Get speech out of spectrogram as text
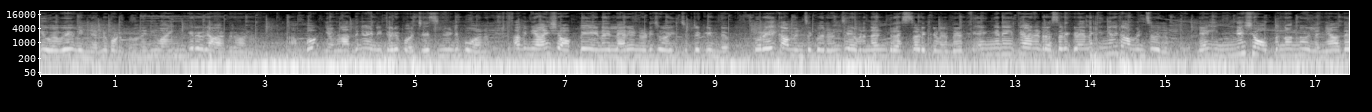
ഗിവ് അവേ വിന്നറിന് കൊടുക്കണമെന്ന് എനിക്ക് ഭയങ്കര ഒരു ആഗ്രഹമാണ്. അപ്പോൾ ഞങ്ങൾ അതിന് വേണ്ടിയിട്ട് ഒരു പെർച്ചേസിന് വേണ്ടി പോവാണ്. അപ്പം ഞാൻ ഷോപ്പ് ചെയ്യണം എല്ലാവരും എന്നോട് ചോദിച്ചിട്ടൊക്കെ ഉണ്ട്. കുറെ കമന്റ്സ് ഒക്കെ വരും. എവിടെന്നാണ് ഡ്രസ് ഡ്രസ്സ് എടുക്കണത്? എങ്ങനെയൊക്കെയാണ് ഡ്രസ്സ് എടുക്കണത് എന്നൊക്കെ ഇങ്ങനെ കമന്റ്സ് വരും. ഞാൻ ഇന്ന ഷോപ്പിൽ നിന്നൊന്നുമില്ല ഞാൻ അത്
